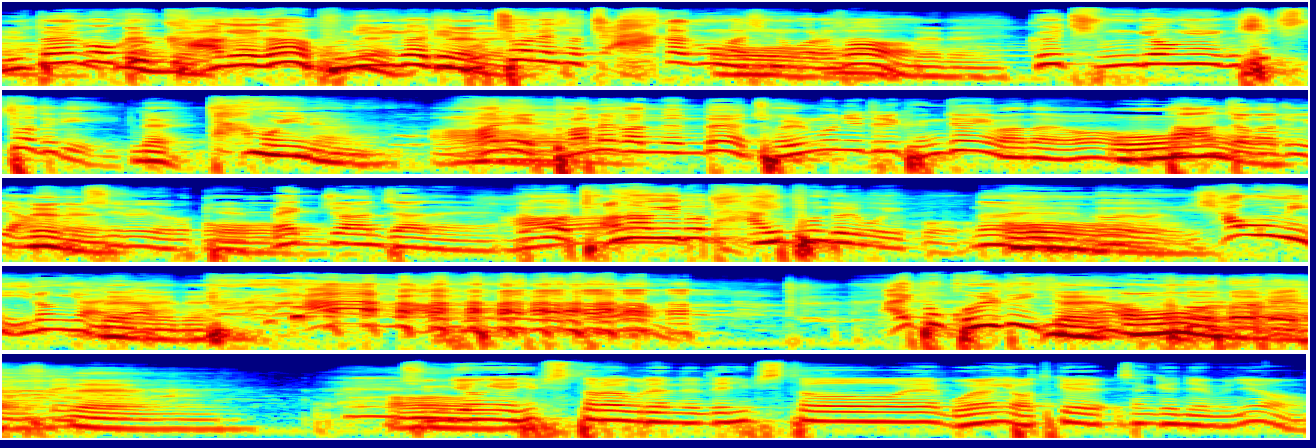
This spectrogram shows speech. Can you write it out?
일단. 그리고 그 네, 네. 가게가 분위기가 네, 이제 네, 네. 노천에서 쫙 깔고 마시는 오, 거라서 네네. 그 중경의 그 힙스터들이 네. 다 모이는 아 니, 밤에 갔는데 젊은이들이 굉장히 많아요. 오. 다 앉아가지고 양꼬치를. 이렇게 오. 맥주 한 잔에. 그리고 아. 전화기도 다 아이폰 들고 있고 네. 오. 그 샤오미 이런 게 아니라 네네네. 다 그 아이폰 아이폰 골드 네. 있잖아요. 오, 네. 네. 어. 중경의 힙스터라고 그랬는데 힙스터의 모양이 어떻게 생겼냐면요.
